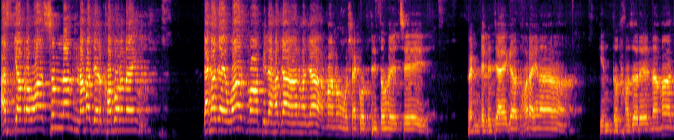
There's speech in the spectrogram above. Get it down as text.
আজকে আমরা ওয়াজ শুনলাম, নামাজের খবর নাই। দেখা যায় ওয়াজ মাহফিলে হাজার হাজার মানুষ একত্রিত হয়েছে। প্যান্ডেলে জায়গা ধরায় না। কিন্তু ফজরের নামাজ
